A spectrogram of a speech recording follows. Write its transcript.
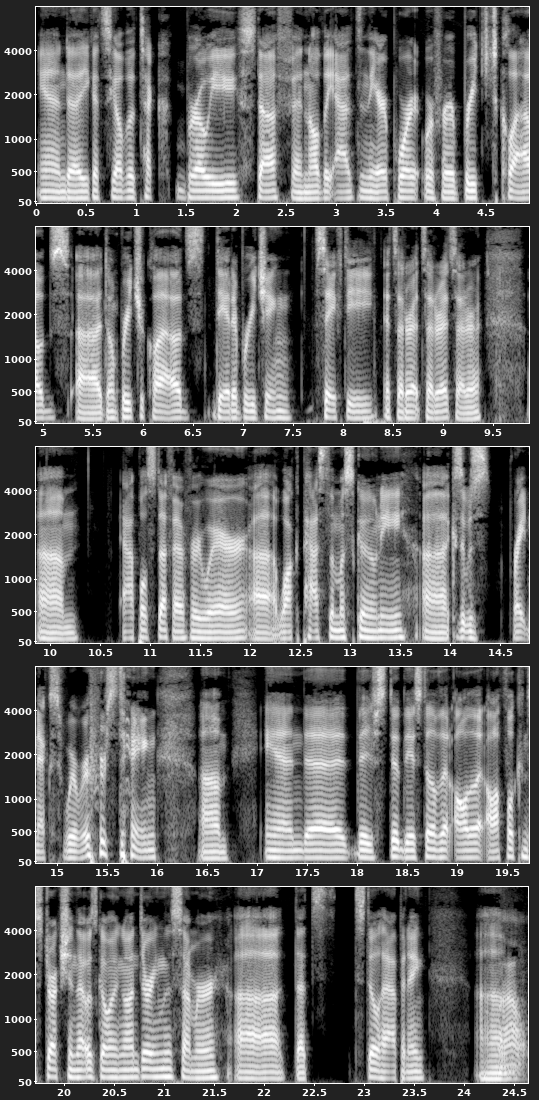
and uh, you got to see all the tech broy stuff, and all the ads in the airport were for breached clouds. Uh, don't breach your clouds, data breaching, safety, et cetera, et cetera, et cetera. Um, Apple stuff everywhere. Uh, walk past the Moscone because it was right next to where we were staying, um, and uh, they still they still have that all that awful construction that was going on during the summer. Uh, that's still happening. Um, Wow.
